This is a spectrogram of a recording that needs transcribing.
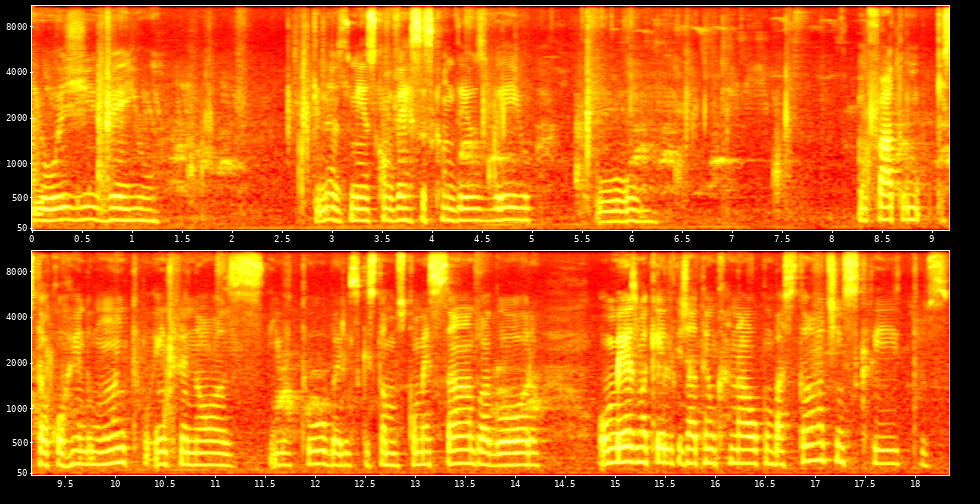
E hoje veio que nas minhas conversas com Deus veio o, um fato que está ocorrendo muito entre nós, youtubers, que estamos começando agora, ou mesmo aquele que já tem um canal com bastante inscritos,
